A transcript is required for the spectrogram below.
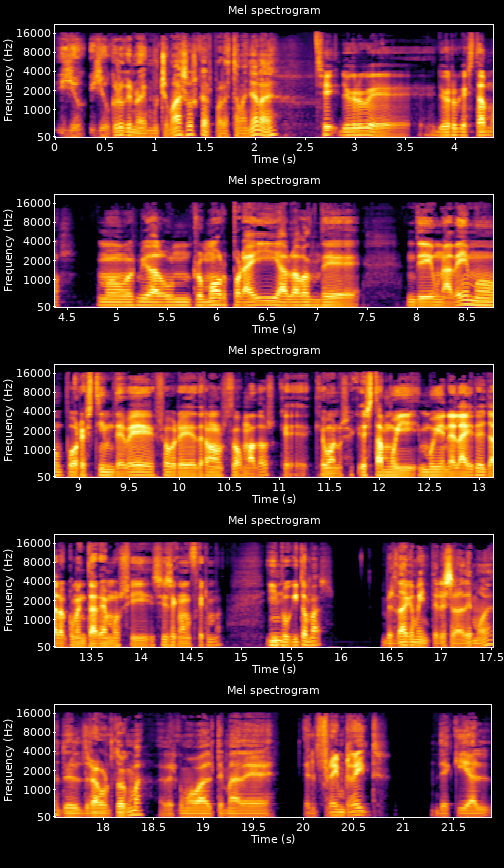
Y yo, yo creo que no hay mucho más, Oscar, para esta mañana, ¿eh? Sí, yo creo que yo creo que estamos. Hemos mirado algún rumor por ahí, hablaban de, de una demo por SteamDB sobre Dragon's Dogma 2, que, que bueno, está muy, muy en el aire, ya lo comentaremos si, si se confirma. Y Mm. poquito más. Verdad que me interesa la demo, ¿eh? Del Dragon's Dogma, a ver cómo va el tema de el frame rate. De aquí al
